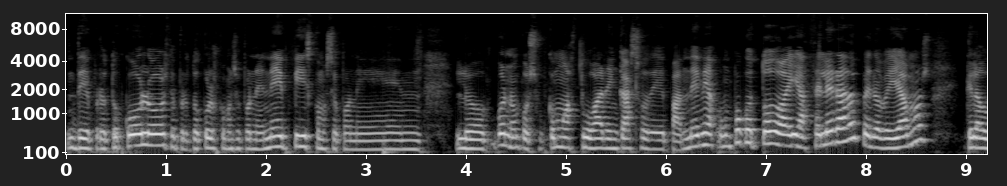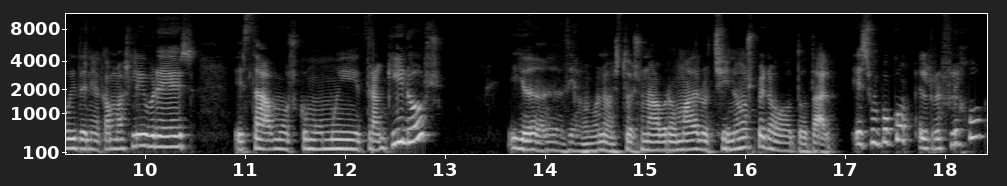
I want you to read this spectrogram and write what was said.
de protocolos, de protocolos cómo se ponen EPIs, cómo se ponen, lo, bueno, pues cómo actuar en caso de pandemia, un poco todo ahí acelerado, pero veíamos que la UBI tenía camas libres, estábamos como muy tranquilos y yo decía, bueno, esto es una broma de los chinos, pero total. Es un poco el reflejo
